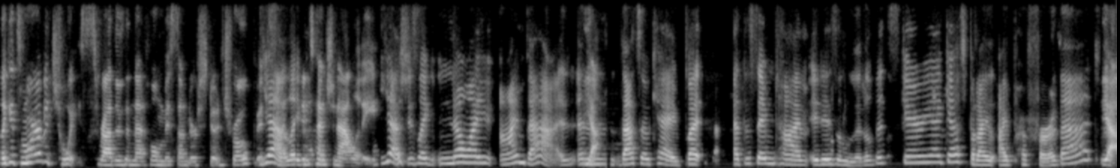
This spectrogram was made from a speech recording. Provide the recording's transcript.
Like it's more of a choice rather than that whole misunderstood trope. It's Yeah, like- intentionality. Yeah, she's like, no, I I'm bad, and Yeah. that's okay. But at the same time, it is a little bit scary, I guess. But I I prefer that. Yeah,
